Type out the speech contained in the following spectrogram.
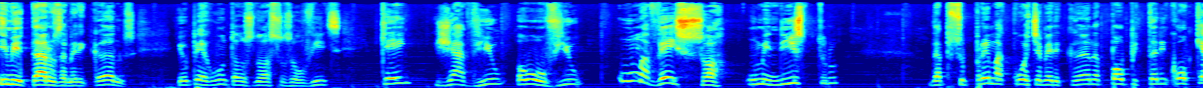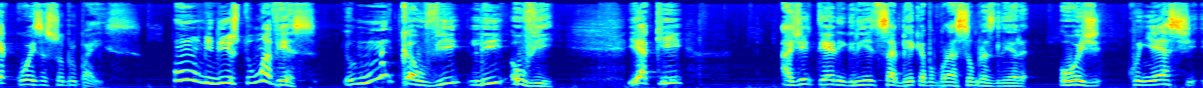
imitar os americanos, eu pergunto aos nossos ouvintes quem já viu ou ouviu uma vez só um ministro da Suprema Corte Americana palpitando em qualquer coisa sobre o país. Um ministro, uma vez. Eu nunca ouvi, li, ouvi. E aqui a gente tem a alegria de saber que a população brasileira hoje conhece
